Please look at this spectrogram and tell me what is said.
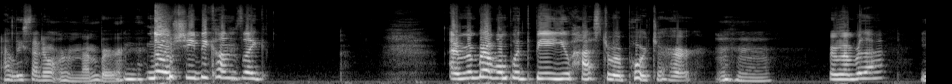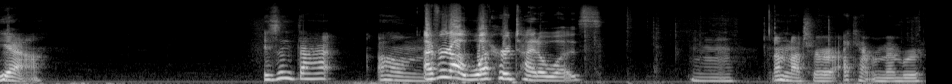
At least I don't remember. No, she becomes like. I remember at one point the BAU has to report to her. Mm-hmm. Remember that? Yeah. Isn't that um I forgot what her title was. mm, I'm not sure. I can't remember.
